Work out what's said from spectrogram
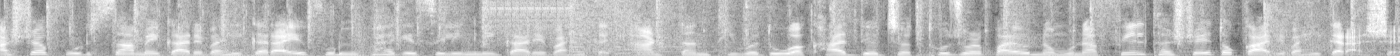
આશા ફૂડ સામે કાર્યવાહી કરાઈ. ફૂડ વિભાગે સીલિંગની કાર્યવાહી કરી. આઠ ટનથી વધુ અખાદ્ય જથ્થો ઝડપાયો. નમૂના ફેલ થશે તો કાર્યવાહી કરાશે.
